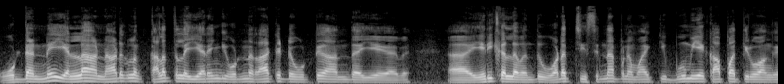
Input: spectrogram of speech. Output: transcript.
உடனே எல்லா நாடுகளும் களத்தில் இறங்கி உடனே ராக்கெட்டை விட்டு அந்த எ- எரிக்கல்லை வந்து உடச்சி சின்னப்பினமாக்கி பூமியை காப்பாற்றிடுவாங்க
